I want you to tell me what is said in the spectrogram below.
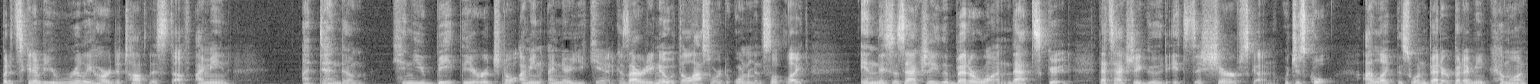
but it's going to be really hard to top this stuff. I mean, addendum. Can you beat the original? I mean, I know you can't because I already know what the last word ornaments look like. And this is actually the better one. That's good. That's actually good. It's the sheriff's gun, which is cool. I like this one better, but I mean, come on.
